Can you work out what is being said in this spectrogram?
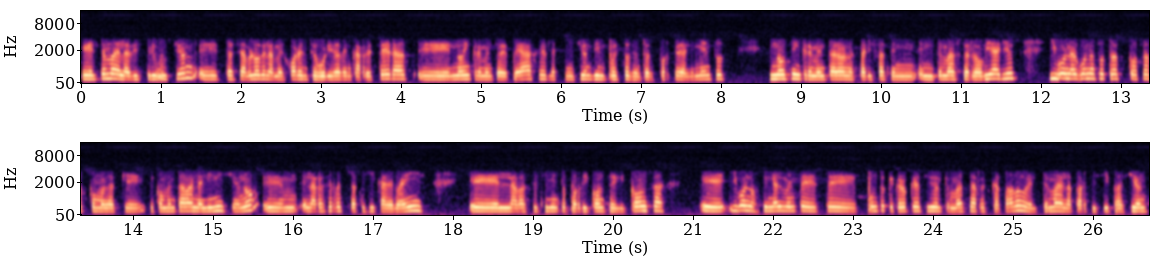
El tema de la distribución, se habló de la mejora en seguridad en carreteras, eh, no incremento de peajes, la extensión de impuestos en transporte de alimentos, no se incrementaron las tarifas en, en temas ferroviarios y bueno, algunas otras cosas como las que se comentaban al inicio, ¿no? Eh, la reserva estratégica de maíz, el abastecimiento por Diconsa y Liconsa, eh, y bueno, finalmente este punto que creo que ha sido el que más se ha rescatado, el tema de la participación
